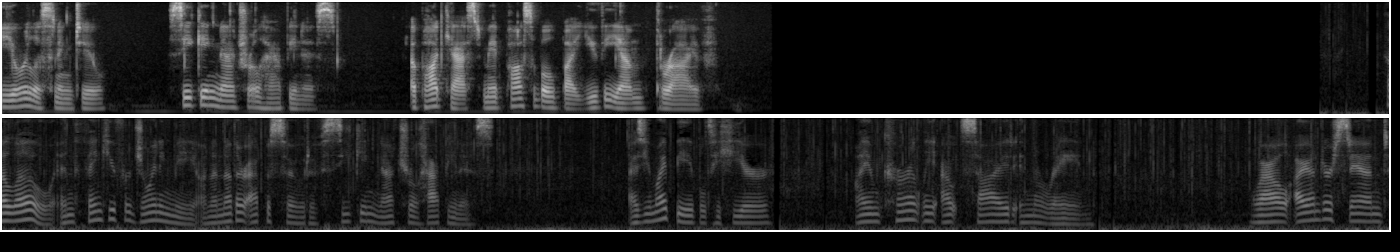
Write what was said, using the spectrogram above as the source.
You're listening to Seeking Natural Happiness, a podcast made possible by UVM Thrive. Hello, and thank you for joining me on another episode of Seeking Natural Happiness. As you might be able to hear, I am currently outside in the rain. While I understand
